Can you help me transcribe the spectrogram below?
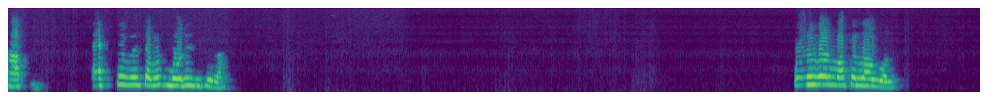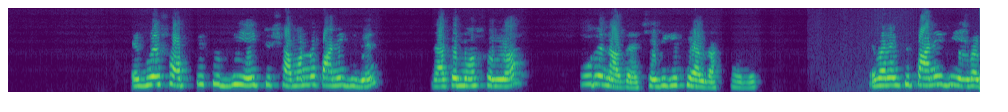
হাফ, এক টেবিল চামচ মরিচ পরিমাণ মতো লবণ। এগুলো দিয়ে একটু সামান্য পানি দিবেন, যাতে মশলা পুড়ে না যায়, সেদিকে খেয়াল রাখতে হবে। এবার একটু পানি দিয়ে এবার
